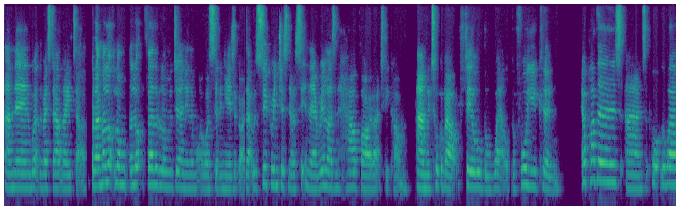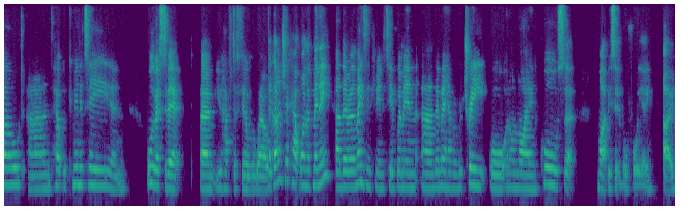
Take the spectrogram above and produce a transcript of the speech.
and then work the rest out later. But i'm a lot long a lot further along the journey than what i was seven years ago. That was super interesting. I was sitting there realizing how far i've actually come. And we talk about fill the well. Before you can help others and support the world and help the community and all the rest of it um, you have to feel the well. Go and check out one of many. Uh, they're an amazing community of women, and they may have a retreat or an online course that might be suitable for you. So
